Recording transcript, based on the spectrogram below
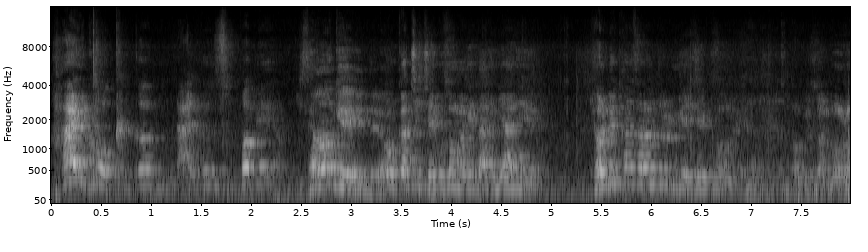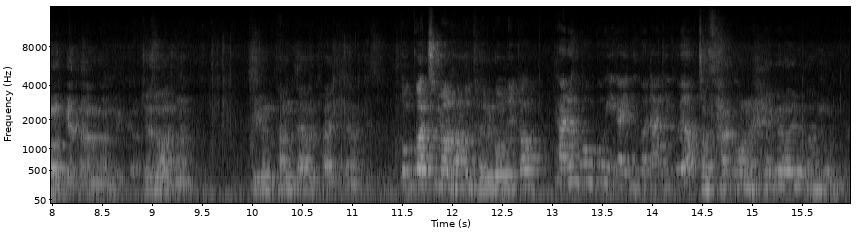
아이고 그건 낡은 수법이에요 이상한 계획인데요. 똑같이 재구성하겠다는 게 아니에요. 결백한 사람들을 위해 재구성을 하겠다. 거기서 뭘 얻겠다는 겁니까? 죄송하지만 지금 당장은 밝히지 않겠습니다. 똑같이만 하면 되는 겁니까? 다른 꽁꽁이가 있는 건 아니고요. 전 사건을 해결하려고 하는 겁니다.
